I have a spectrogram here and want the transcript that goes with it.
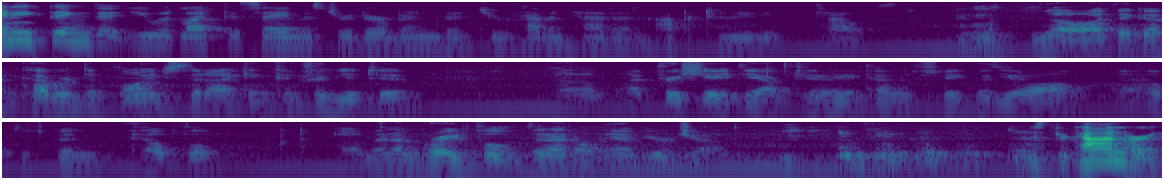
Anything that you would like to say, Mr. Durbin, that you haven't had an opportunity to tell us? No, I think I've covered the points that I can contribute to. Um, I appreciate the opportunity to come and speak with you all. I hope it's been helpful, um, and I'm grateful that I don't have your job. Mr. Convery?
